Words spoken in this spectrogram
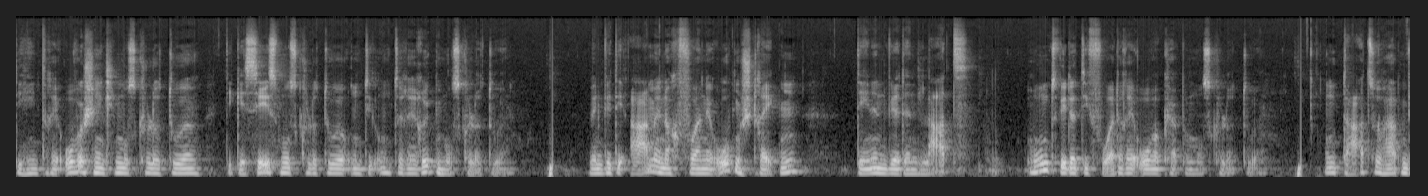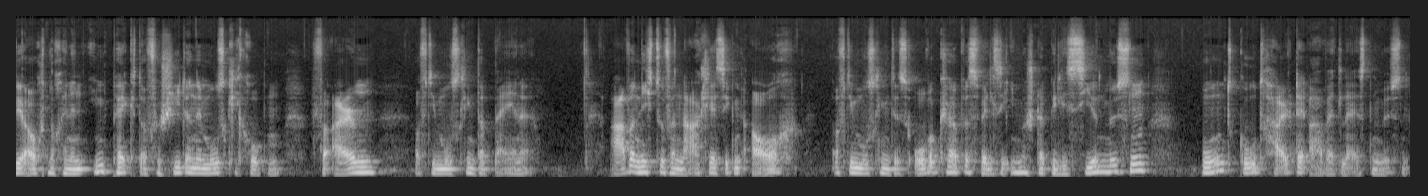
die hintere Oberschenkelmuskulatur, die Gesäßmuskulatur und die untere Rückenmuskulatur. Wenn wir die Arme nach vorne oben strecken, dehnen wir den Lat und wieder die vordere Oberkörpermuskulatur. Und dazu haben wir auch noch einen Impact auf verschiedene Muskelgruppen, vor allem auf die Muskeln der Beine aber nicht zu vernachlässigen auch auf die Muskeln des Oberkörpers, weil sie immer stabilisieren müssen und gut Haltearbeit leisten müssen.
